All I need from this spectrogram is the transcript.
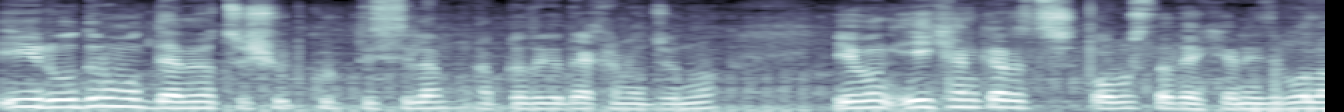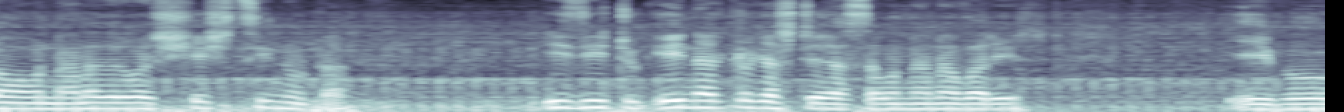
এই রোদের মধ্যে আমি হচ্ছে শ্যুট করতেছিলাম আপনাদেরকে দেখানোর জন্য। এবং এইখানকার অবস্থা দেখেন, এই যে বললাম আমার নানাদের বাড়ির শেষ চিহ্নটা। এই যে এই নারকেল গাছটাই আছে আমার নানা বাড়ির। এবং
